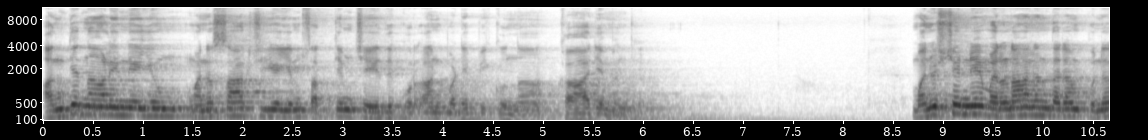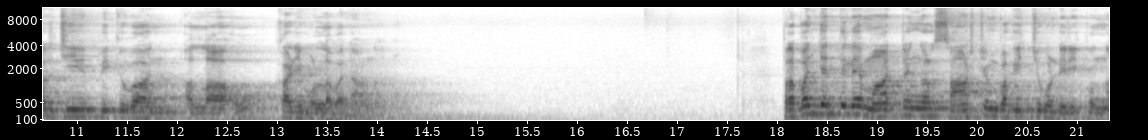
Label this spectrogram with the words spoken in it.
അന്ത്യനാളിനെയും മനസാക്ഷിയെയും സത്യം ചെയ്ത് ഖുർആൻ പഠിപ്പിക്കുന്ന കാര്യമെന്ത്? മനുഷ്യനെ മരണാനന്തരം പുനർജീവിപ്പിക്കുവാൻ അള്ളാഹു കഴിവുള്ളവനാണ്. പ്രപഞ്ചത്തിലെ മാറ്റങ്ങൾ സാക്ഷ്യം വഹിച്ചുകൊണ്ടിരിക്കുന്ന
